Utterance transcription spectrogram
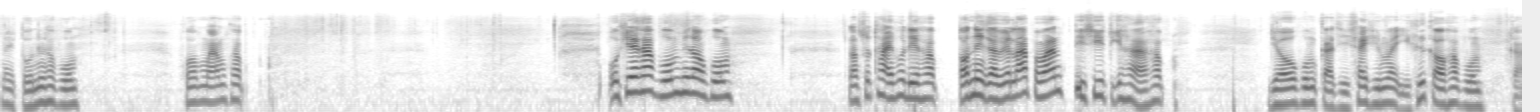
ในตัวนึงครับผม พร้อมงามครับ โอเคครับผมพี่น้องผมหลังสุดท้ายพอดีครับ ตอนนี้กับเวลาประมาณตีสี่ตีห้าครับ เดี๋ยวผมกะสิใช้ทิ้งไว้อีกคือเก่าครับผมกะ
